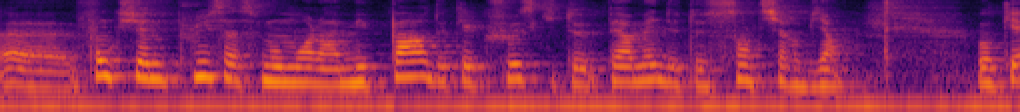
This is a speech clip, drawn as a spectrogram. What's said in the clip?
euh, fonctionnent plus à ce moment-là, mais pas de quelque chose qui te permet de te sentir bien ok.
